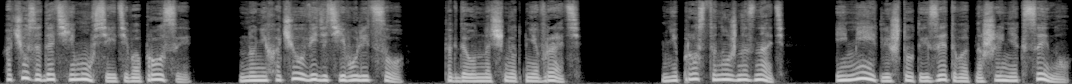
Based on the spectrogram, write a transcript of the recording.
Хочу задать ему все эти вопросы, но не хочу увидеть его лицо, когда он начнет мне врать. Мне просто нужно знать, имеет ли что-то из этого отношение к сыну.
